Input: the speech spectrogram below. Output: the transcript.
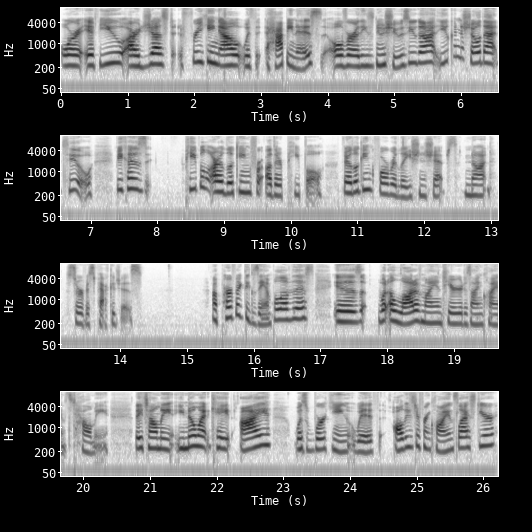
Or if you are just freaking out with happiness over these new shoes you got, you can show that too. Because people are looking for other people. They're looking for relationships, not service packages. A perfect example of this is what a lot of my interior design clients tell me. They tell me, you know what, Kate, I was working with all these different clients last year,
